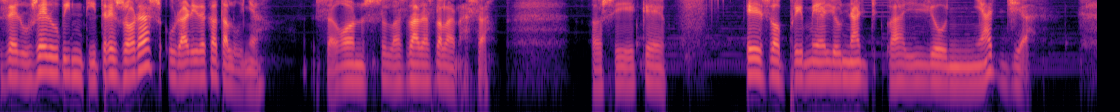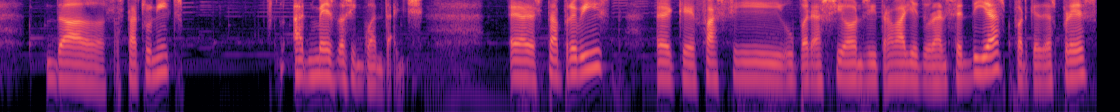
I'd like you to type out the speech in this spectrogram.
0023 hores horari de Catalunya, segons les dades de la NASA. O sigui que és el primer allunyatge, allunyatge dels Estats Units en més de 50 anys. Eh, està previst eh, que faci operacions i treballi durant 7 dies perquè després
